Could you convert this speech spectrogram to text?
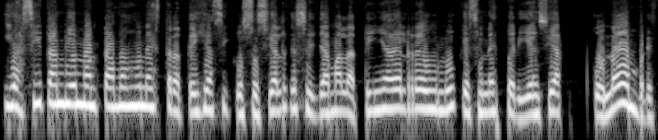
Y así también montamos una estrategia psicosocial que se llama La Tiña del Revolú, que es una experiencia con hombres.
